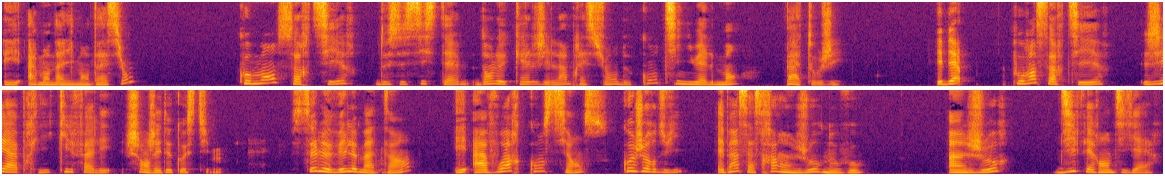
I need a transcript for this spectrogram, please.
et à mon alimentation, comment sortir de ce système dans lequel j'ai l'impression de continuellement patauger? Eh bien, pour en sortir, j'ai appris qu'il fallait changer de costume. Se lever le matin et avoir conscience qu'aujourd'hui, eh ben, ça sera un jour nouveau. Un jour différent d'hier.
